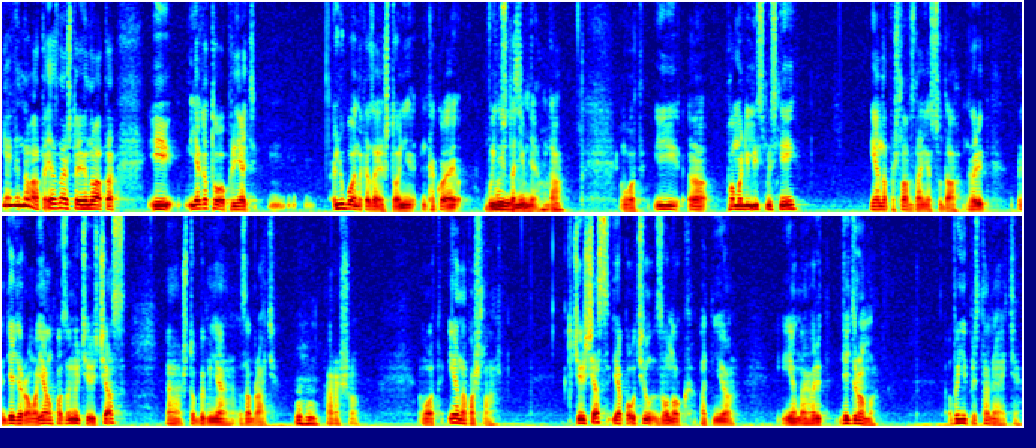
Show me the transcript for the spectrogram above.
Я виновата. Я знаю, что я виновата. И я готова принять любое наказание, что они, какое вынесут они мне. uh Да. Вот. И э, помолились мы с ней, и она пошла в здание суда. Говорит, дядя Рома, я вам позвоню через час, э, чтобы меня забрать. Мгм. Хорошо. Вот. И она пошла. Через час я получил звонок от нее. И она говорит, дядя Рома, вы не представляете.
